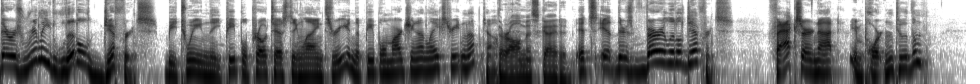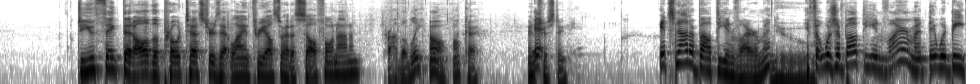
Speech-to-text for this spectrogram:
there is really little difference between the people protesting Line 3 and the people marching on Lake Street in Uptown. They're all misguided. It's, it, there's very little difference. Facts are not important to them. Do you think that all the protesters at Line 3 also had a cell phone on them? Probably. Oh, okay. Interesting. It's not about the environment. No. If it was about the environment, they would be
